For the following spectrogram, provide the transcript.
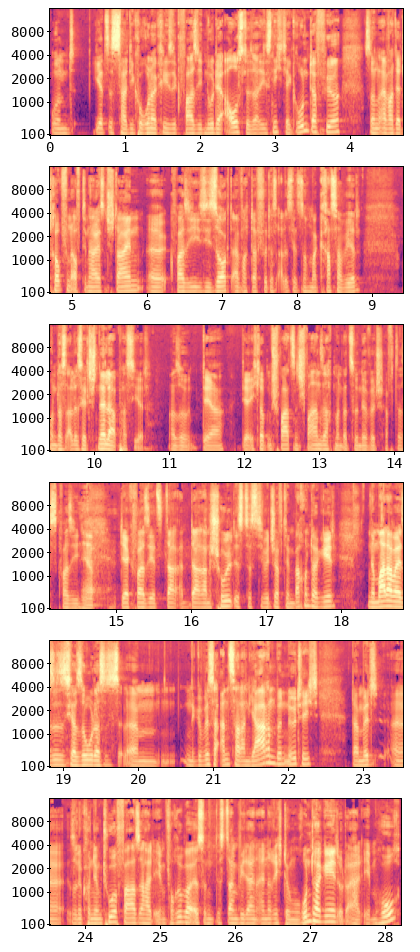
und jetzt ist halt die Corona-Krise quasi nur der Auslöser. Die ist nicht der Grund dafür, sondern einfach der Tropfen auf den heißen Stein. Äh, quasi, sie sorgt einfach dafür, dass alles jetzt nochmal krasser wird und dass alles jetzt schneller passiert. Also der, der, ich glaube, im schwarzen Schwan sagt man dazu in der Wirtschaft, dass quasi ja. der quasi jetzt da, daran schuld ist, dass die Wirtschaft den Bach runtergeht. Normalerweise ist es ja so, dass es ähm, eine gewisse Anzahl an Jahren benötigt, damit äh, so eine Konjunkturphase halt eben vorüber ist und es dann wieder in eine Richtung runtergeht oder halt eben hoch.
